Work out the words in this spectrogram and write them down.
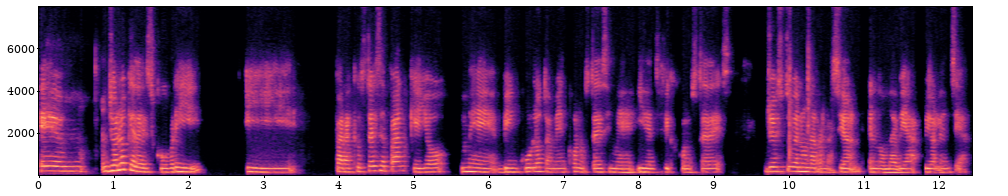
Em, yo lo que descubrí, y para que ustedes sepan que yo me vinculo también con ustedes y me identifico con ustedes, yo estuve en una relación en donde había violencia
